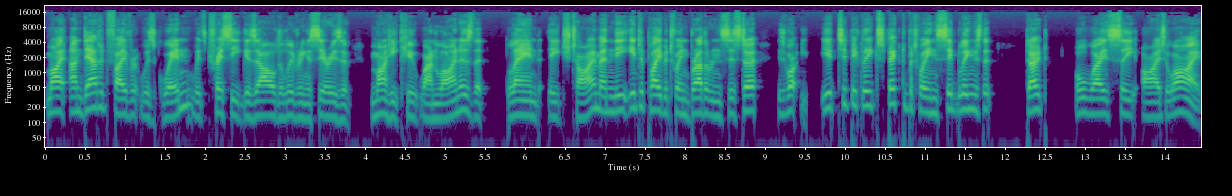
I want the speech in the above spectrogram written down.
My undoubted favourite was Gwen, with Tresi Gazal delivering a series of mighty cute one liners that land each time, and the interplay between brother and sister is what you typically expect between siblings that don't always see eye to eye.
